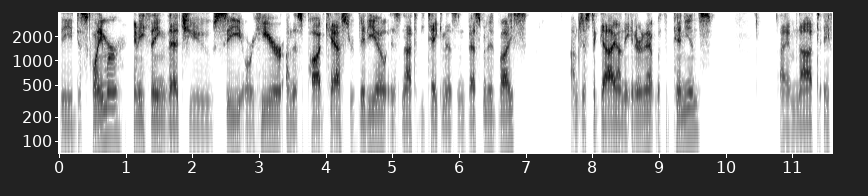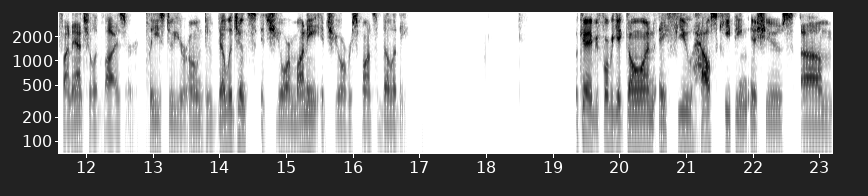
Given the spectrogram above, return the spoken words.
The disclaimer, anything that you see or hear on this podcast or video is not to be taken as investment advice. I'm just a guy on the internet with opinions. I am not a financial advisor. Please do your own due diligence. It's your money, it's your responsibility. Okay, before we get going, a few housekeeping issues. Um,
